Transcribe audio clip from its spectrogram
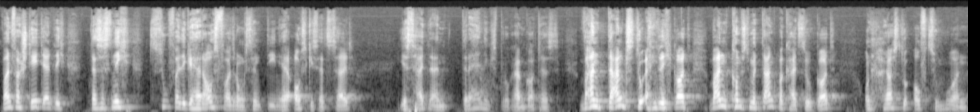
Wann versteht ihr endlich, dass es nicht zufällige Herausforderungen sind, denen ihr ausgesetzt seid? Ihr seid in einem Trainingsprogramm Gottes. Wann dankst du endlich Gott? Wann kommst du mit Dankbarkeit zu Gott und hörst du auf zu murren?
